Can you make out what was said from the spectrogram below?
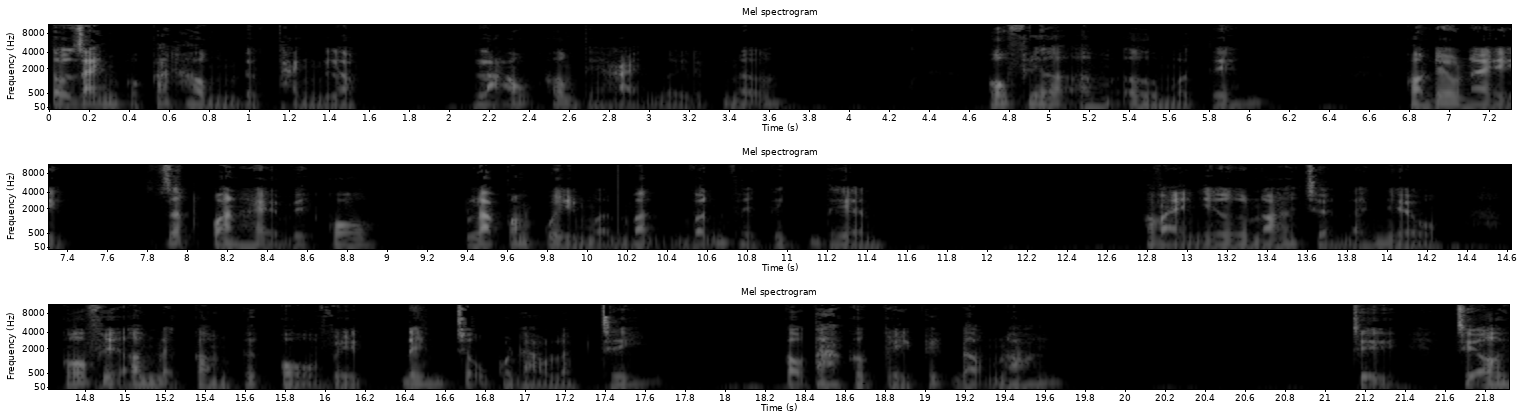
Tội danh của Cát Hồng được thành lập. Lão không thể hại người được nữa. Cố phi âm ừ một tiếng. Còn điều này rất quan hệ với cô. Là con quỷ mượn vận vẫn phải tính tiền. Có vẻ như nói chuyện đã nhiều. Cố phi âm lại cầm cái cổ vịt đến chỗ của Đào Lập Trí. Cậu ta cực kỳ kích động nói. Chị, chị ơi,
